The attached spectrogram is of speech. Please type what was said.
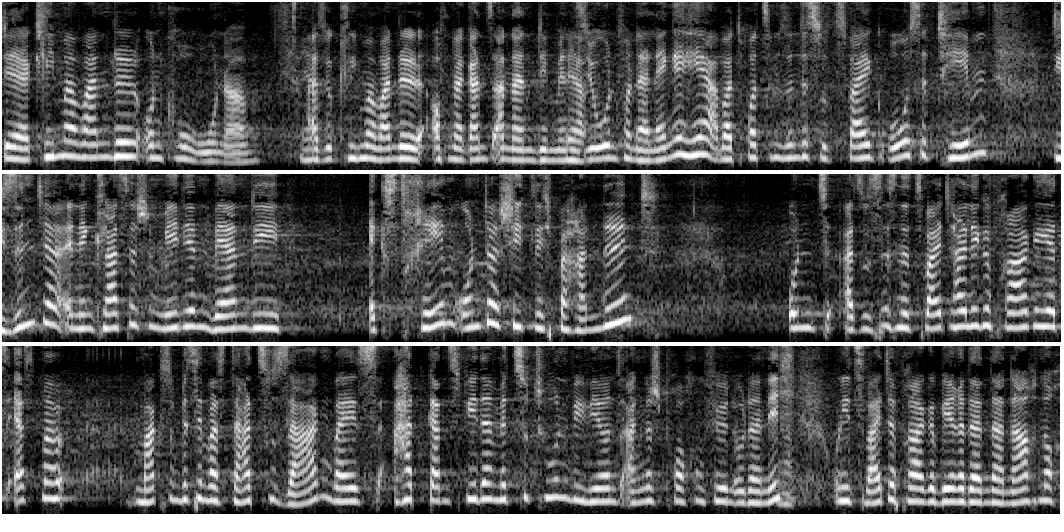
der Klimawandel und Corona. Ja. Also Klimawandel auf einer ganz anderen Dimension ja. von der Länge her, aber trotzdem sind es so zwei große Themen. Die sind ja in den klassischen Medien, werden die extrem unterschiedlich behandelt. Und also es ist eine zweiteilige Frage jetzt. Erstmal magst du ein bisschen was dazu sagen, weil es hat ganz viel damit zu tun, wie wir uns angesprochen fühlen oder nicht. Ja. Und die zweite Frage wäre dann danach noch,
